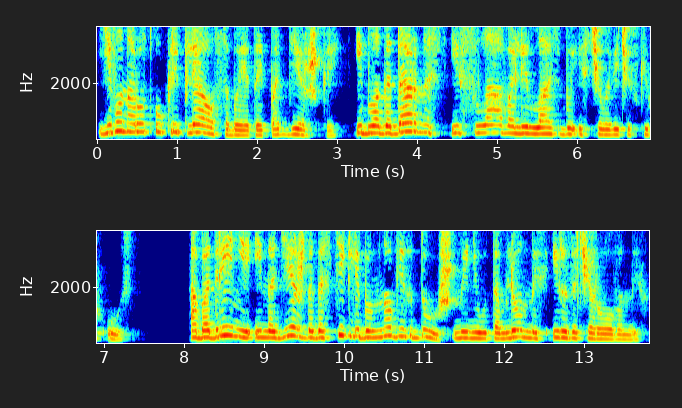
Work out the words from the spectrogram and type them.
его народ укреплялся бы этой поддержкой, и благодарность и слава лилась бы из человеческих уст. Ободрение и надежда достигли бы многих душ, ныне утомленных и разочарованных.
